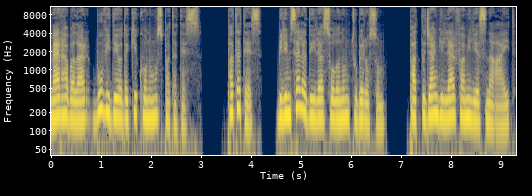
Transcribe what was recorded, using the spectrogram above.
Merhabalar, bu videodaki konumuz patates. Patates, bilimsel adıyla Solanum tuberosum, patlıcangiller familyasına ait,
